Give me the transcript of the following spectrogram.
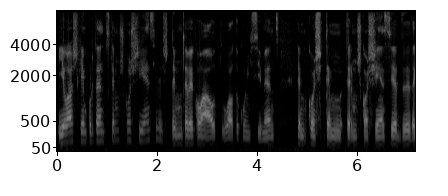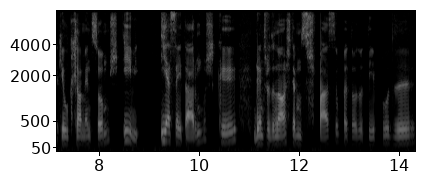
E eu acho que é importante termos consciência, isto tem muito a ver com auto, o autoconhecimento, termos consciência de, daquilo que realmente somos e, e aceitarmos que dentro de nós temos espaço para todo tipo de,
